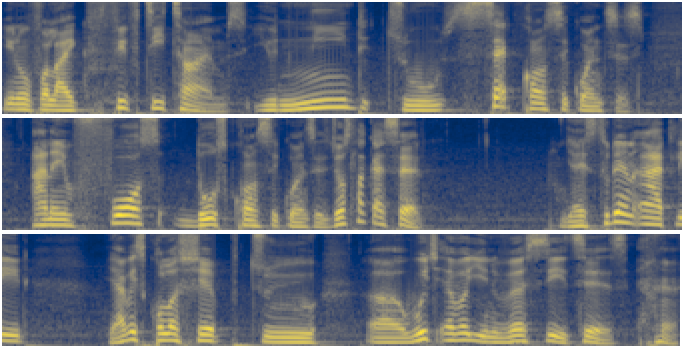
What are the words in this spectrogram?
you know, for like 50 times. You need to set consequences and enforce those consequences. Just like I said, you're a student athlete, you have a scholarship to uh, whichever university it is.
